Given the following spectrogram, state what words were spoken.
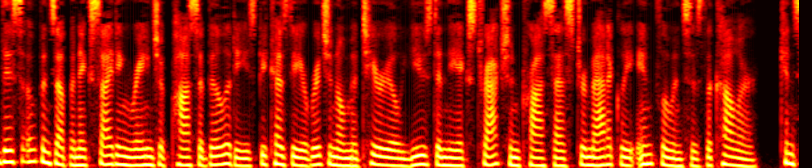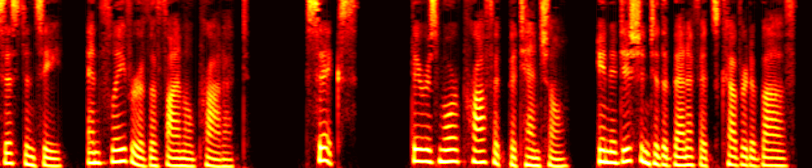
This opens up an exciting range of possibilities because the original material used in the extraction process dramatically influences the color, consistency, and flavor of the final product. 6. There is more profit potential. In addition to the benefits covered above,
